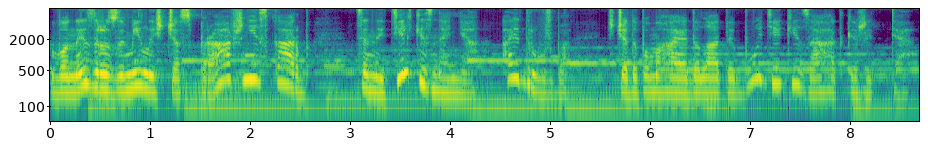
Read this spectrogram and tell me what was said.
Вони зрозуміли, що справжній скарб це не тільки знання, а й дружба, що допомагає долати будь-які загадки життя.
